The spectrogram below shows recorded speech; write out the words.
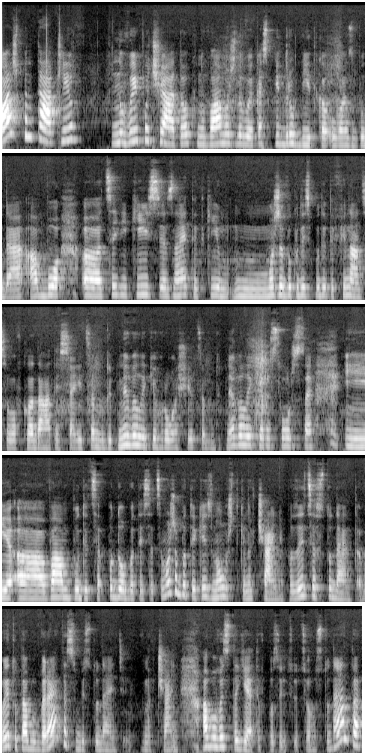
Паш Пентаклів. Новий початок, нова, можливо, якась підробітка у вас буде, або е, це якісь, знаєте, такі, може, ви кудись будете фінансово вкладатися, і це будуть невеликі гроші, це будуть невеликі ресурси, і е, вам буде це подобатися. Це може бути якесь знову ж таки навчання, позиція студента. Ви тут або берете собі студентів в навчання, або ви стаєте в позицію цього студента,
